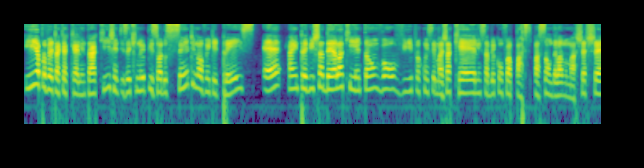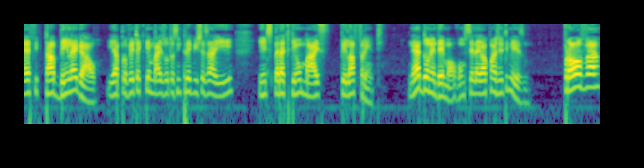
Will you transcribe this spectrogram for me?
E aproveitar que a Kellen está aqui, gente, dizer que no episódio 193 é a entrevista dela aqui. Então vão ouvir para conhecer mais a Kellen, saber como foi a participação dela no Masterchef. Tá bem legal. E aproveita que tem mais outras entrevistas aí e a gente espera que tenham mais pela frente. Né, Dona Endemol? Vamos ser legal com a gente mesmo. Prova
